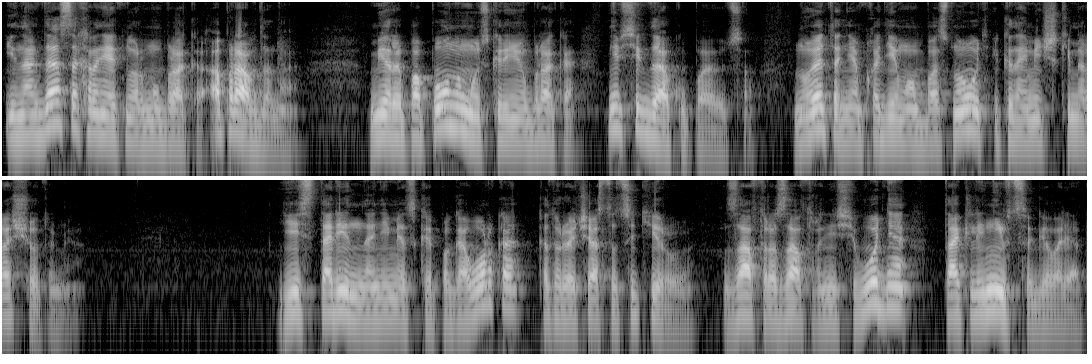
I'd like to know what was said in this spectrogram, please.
Иногда сохранять норму брака оправдано. Меры по полному искоренению брака не всегда окупаются – но это необходимо обосновывать экономическими расчетами. Есть старинная немецкая поговорка, которую я часто цитирую. «Завтра, завтра, не сегодня, так ленивцы говорят».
